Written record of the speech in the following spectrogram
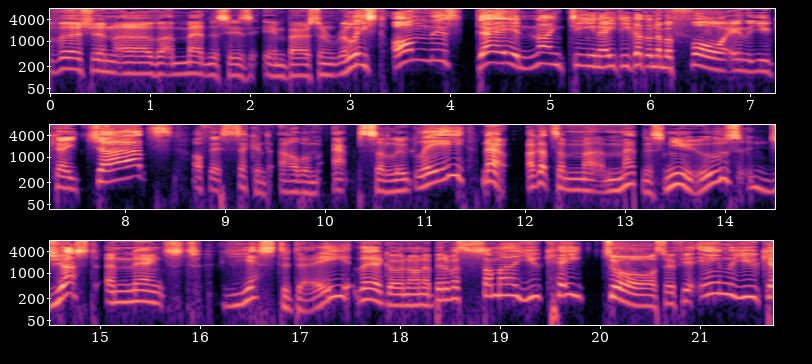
Version of Madness's Embarrassment, released on this day in 1980, got to number four in the UK charts off their second album, Absolutely. Now, I got some uh, madness news. Just announced yesterday, they're going on a bit of a summer UK tour. So if you're in the UK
